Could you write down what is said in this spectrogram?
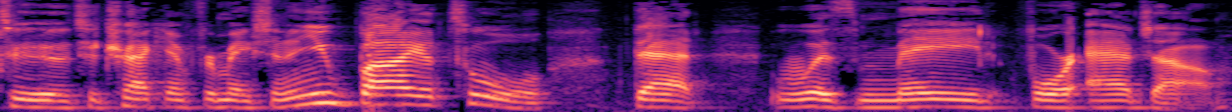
to to track information, and you buy a tool that was made for Agile."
